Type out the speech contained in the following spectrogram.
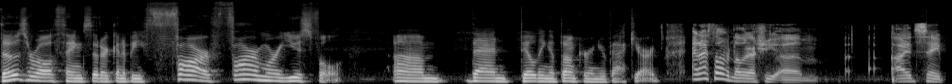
those are all things that are going to be far far more useful um, than building a bunker in your backyard. And I still have another actually um, I'd say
